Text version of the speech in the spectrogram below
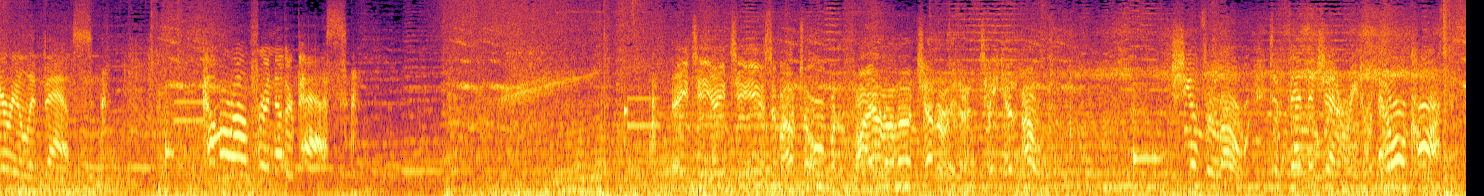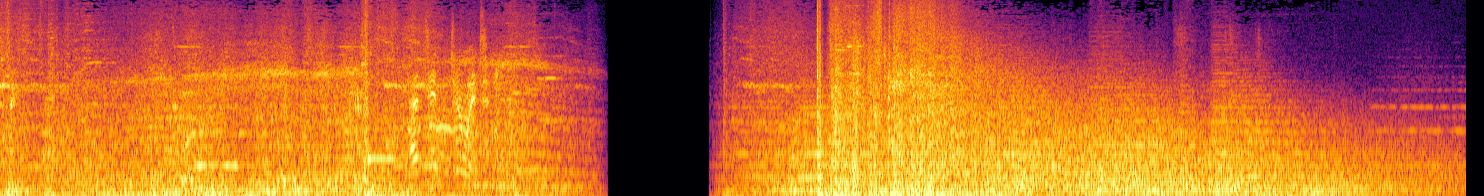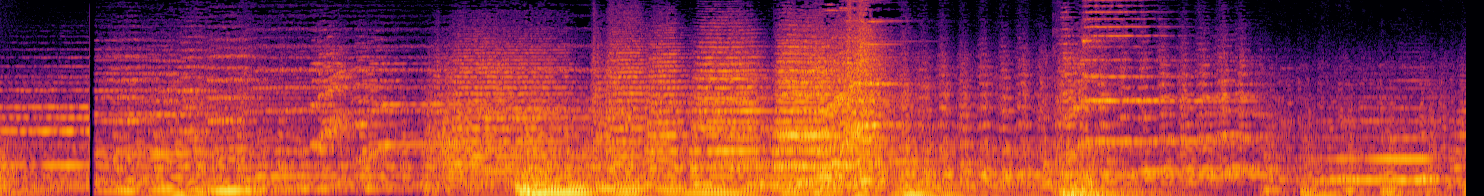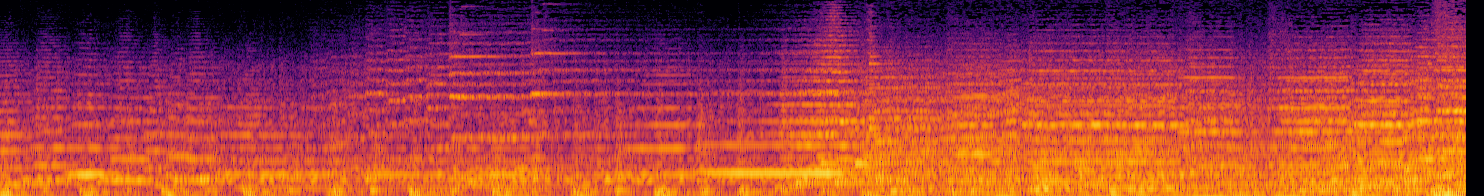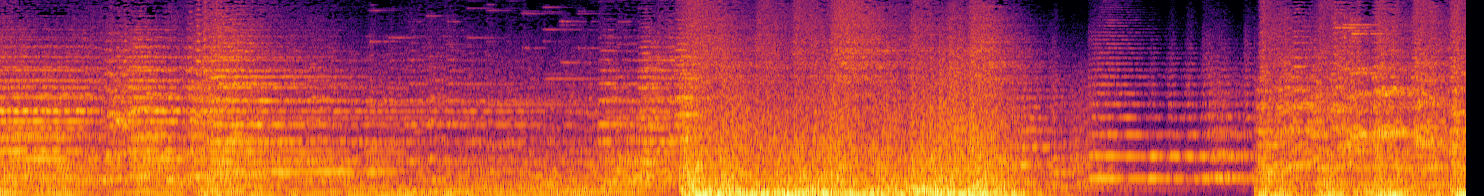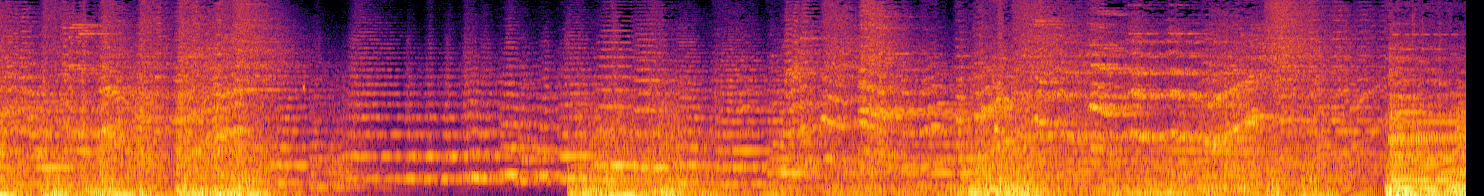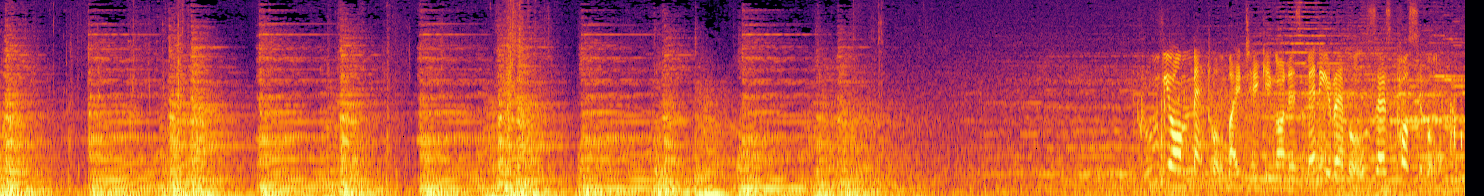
Imperial advance. Come around for another pass. AT-AT is about to open fire on our generator. Take it out. Shields are low. Defend the generator at all costs. That didn't do it. by taking on as many rebels as possible.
